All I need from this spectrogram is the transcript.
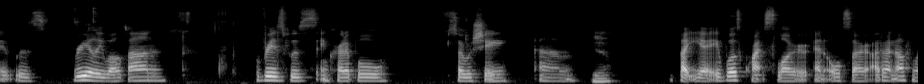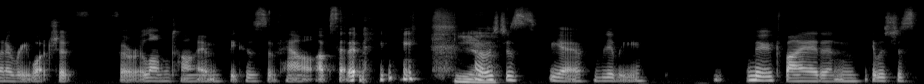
It was really well done. Riz was incredible. So was she. Um, Yeah. but yeah, it was quite slow. And also, I don't know if I'm going to rewatch it for a long time because of how upset it made me. Yeah. I was just, yeah, really moved by it. And it was just,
